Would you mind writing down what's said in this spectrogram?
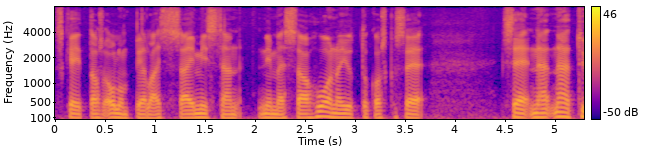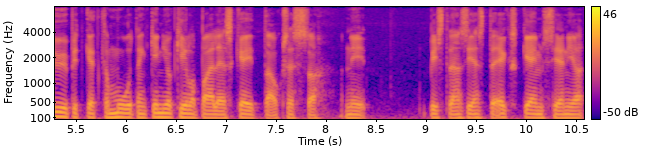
skeittaus olympialaisissa ei missään nimessä ole huono juttu, koska se, se, nämä, tyypit, ketkä muutenkin jo kilpailee skeittauksessa, niin pistetään siihen sitten X Gamesien ja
